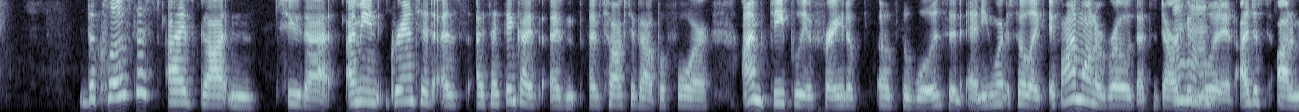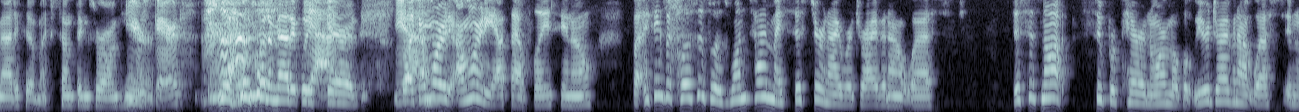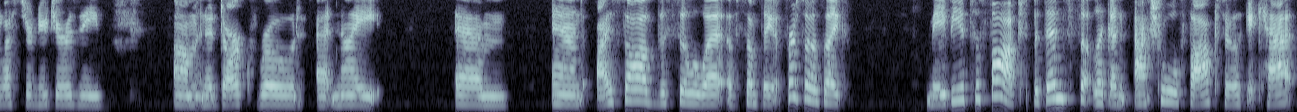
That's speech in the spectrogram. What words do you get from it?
The closest I've gotten to that, I mean, granted, as as I think I've I've, I've talked about before, I'm deeply afraid of of the woods and anywhere. So like, if I'm on a road that's dark Mhm. and wooded, I just automatically I'm like, something's wrong here. You're scared. I'm automatically Yeah. scared. So yeah. like I'm already I'm already at that place, you know. But I think the closest was one time my sister and I were driving out west. This is not super paranormal, but we were driving out west in western New Jersey, um, in a dark road at night, um, and I saw the silhouette of something. At first, I was like, maybe it's a fox, but then so, like an actual fox or like a cat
